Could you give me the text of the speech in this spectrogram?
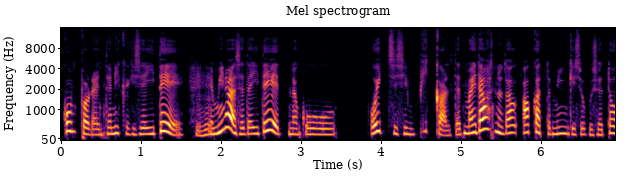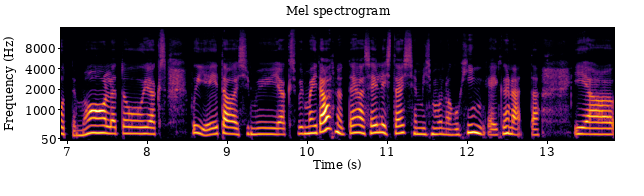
komponent on ikkagi see idee mm -hmm. ja mina seda ideed nagu otsisin pikalt, et ma ei tahtnud hakata mingisuguse toote maaletoojaks või edasimüüjaks või ma ei tahtnud teha sellist asja, mis mu nagu hinge ei kõneta. ja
